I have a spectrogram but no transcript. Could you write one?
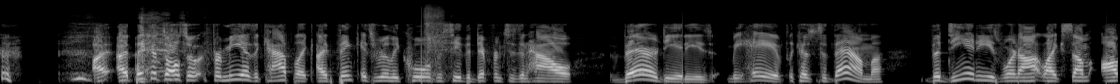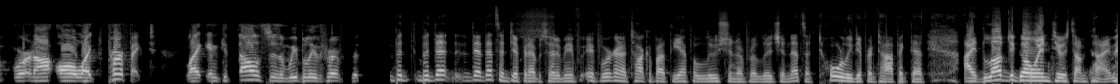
I, I think it's also for me as a Catholic, I think it's really cool to see the differences in how their deities behaved because to them, the deities were not like some op- were not all like perfect. Like in Catholicism, we believe the perfect. But but that, that that's a different episode. I mean, if, if we're going to talk about the evolution of religion, that's a totally different topic that I'd love to go into sometime.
